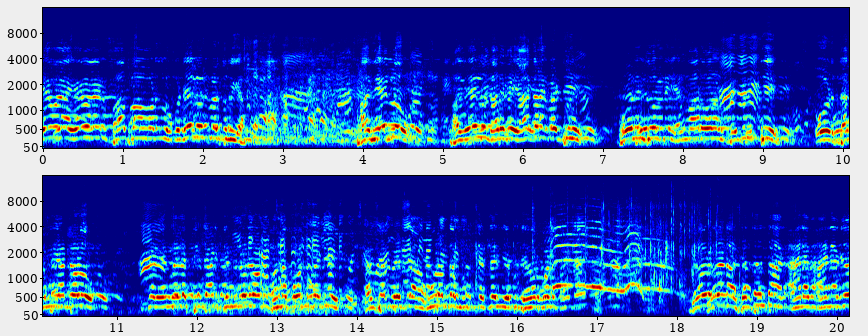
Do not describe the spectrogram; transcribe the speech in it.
ఏమైనా ఏమైనా బాబా పడుతుంది ఒకటే రోజు పెడుతుంది ఇక. పదేళ్ళు పదేళ్ళు నరక యాత్ర పెట్టి పోలీసులని ఎంఆర్ఓలను బెదిరించి ఓడు ధర్మ అంటాడు ఇక్కడ ఎమ్మెల్యే తింటాడు తిండి వంద కోట్లు పెట్టి కన్సల్ట్ పెట్టి ఆ ఊరంతా ముందుకు ఎట్లని చెప్పి దేవరపడ బయట? దేవరకొండ ఆ ఆయన ఆయనకు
